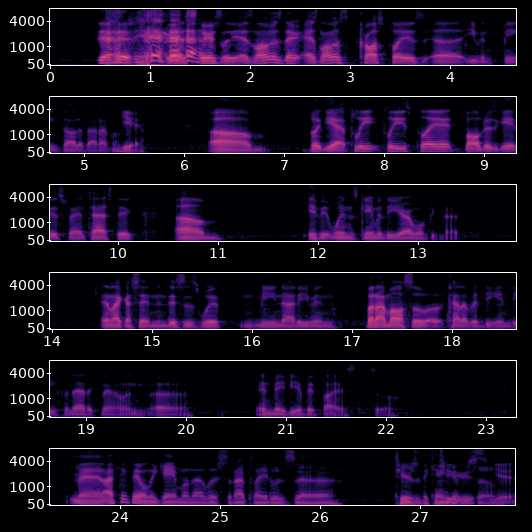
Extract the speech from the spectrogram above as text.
yeah, seriously. As long as they as long as crossplay is uh, even being thought about, I'm okay. Yeah. Um, but yeah, please please play it. Baldur's Gate is fantastic. Um, if it wins Game of the Year, I won't be mad. And like I said, and this is with me not even, but I'm also a, kind of a D and D fanatic now, and uh, and maybe a bit biased. So Man, I think the only game on that list that I played was uh, Tears of the Kingdom. Tears. so Yeah.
